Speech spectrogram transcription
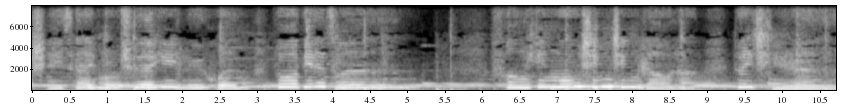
谁在暮却一缕魂？落别村，风影无心惊扰了对棋人。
